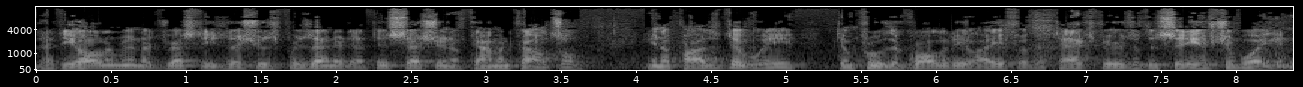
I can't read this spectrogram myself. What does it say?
that the aldermen address these issues presented at this session of Common Council in a positive way to improve the quality of life of the taxpayers of the city of Sheboygan.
